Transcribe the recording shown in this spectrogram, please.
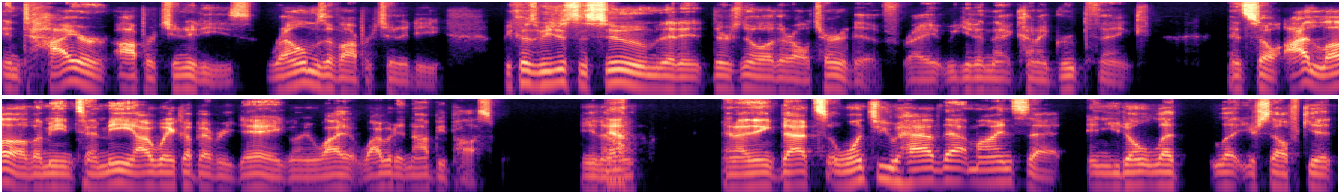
entire opportunities realms of opportunity because we just assume that it there's no other alternative, right? We get in that kind of group think. And so I love, I mean, to me, I wake up every day going, why, why would it not be possible? You know? Yeah. And I think that's once you have that mindset and you don't let let yourself get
